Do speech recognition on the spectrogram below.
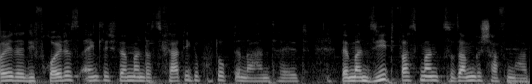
Die Freude ist eigentlich, wenn man das fertige Produkt in der Hand hält, wenn man sieht, was man zusammen geschaffen hat.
